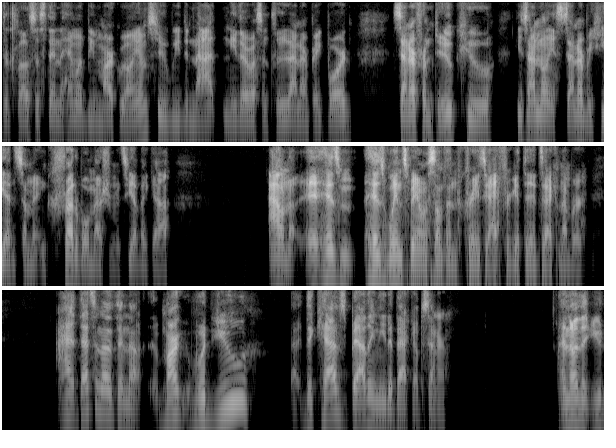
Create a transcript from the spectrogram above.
the closest thing to him would be Mark Williams, who we did not neither of us included on our big board. Center from Duke, who he's not only a center, but he had some incredible measurements. He had like a I don't know his his wingspan was something crazy. I forget the exact number I, that's another thing though. Mark, would you uh, the Cavs badly need a backup center? I know that you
